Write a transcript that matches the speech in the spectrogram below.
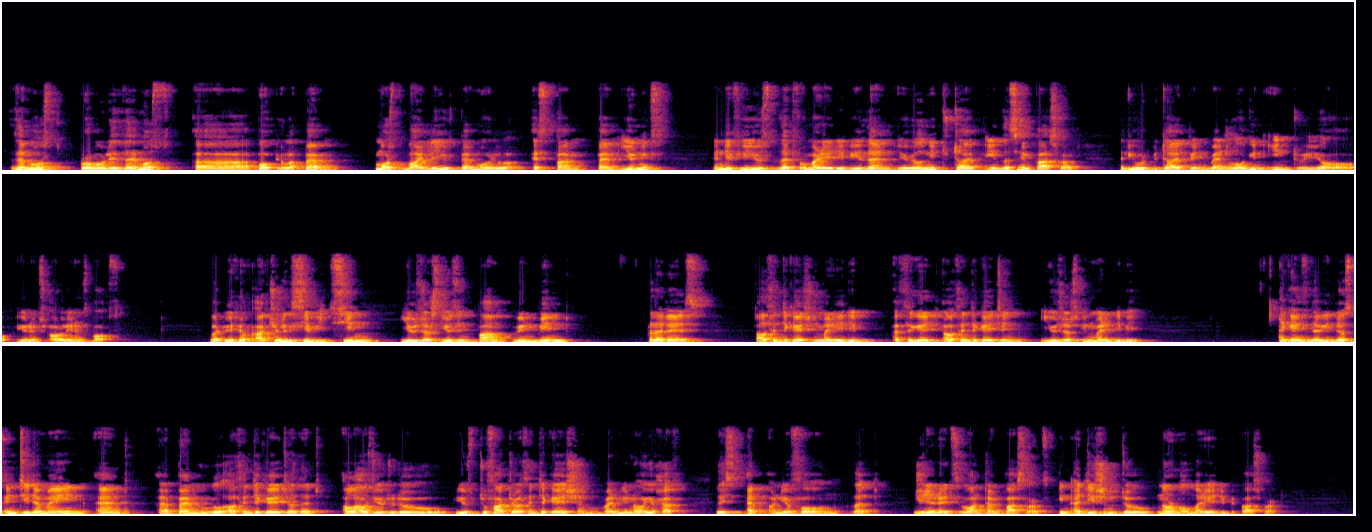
the most, probably the most uh, popular PAM, most widely used PAM module is PAM, PAM Unix. And if you use that for MariaDB, then you will need to type in the same password that you would be typing when logging into your Unix or Linux box. But we have actually see, seen users using PAM WinBind, that is authentication MariaDB, authenticating users in MariaDB against the Windows NT domain and a PAM Google Authenticator that allows you to do use two-factor authentication when you know you have this app on your phone that generates one-time passwords in addition to normal MariaDB password.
